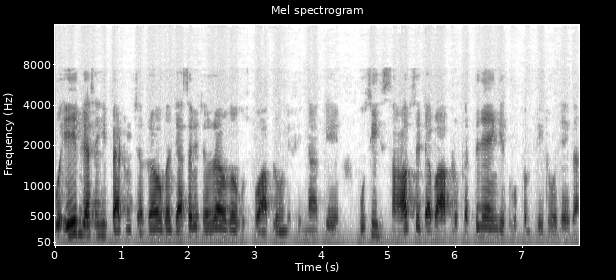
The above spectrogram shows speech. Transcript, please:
वो एक जैसा ही पैटर्न चल रहा होगा, जैसा भी चल रहा होगा, उसको आप लोगों ने फिर ना के उसी हिसाब से जब आप लोग करते जाएँगे तो वो कंप्लीट हो जाएगा।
